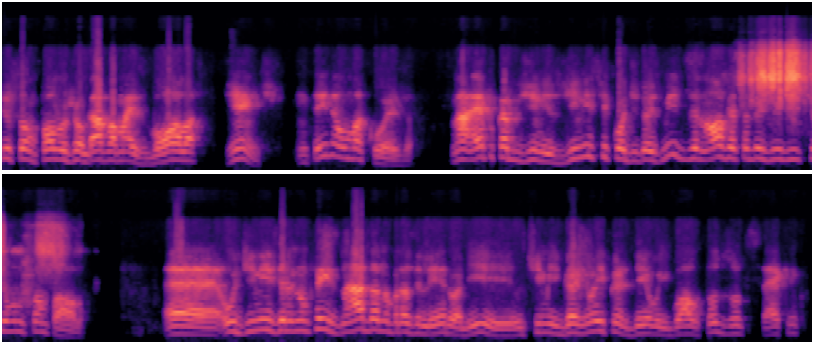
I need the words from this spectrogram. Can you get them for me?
que o São Paulo jogava mais bola. Gente, entendam uma coisa. Na época do Diniz, o Diniz ficou de 2019 até 2021 no São Paulo. É, o Diniz ele não fez nada no brasileiro ali, o time ganhou e perdeu igual todos os outros técnicos.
